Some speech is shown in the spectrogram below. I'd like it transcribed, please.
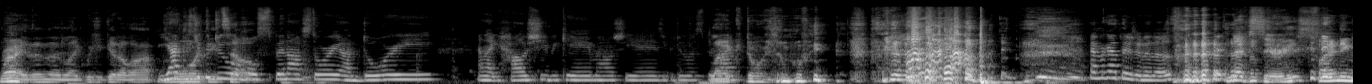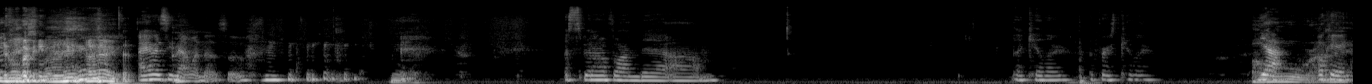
right, then uh, like we could get a lot Yeah, because more you could detail. do a whole spin-off story on Dory and like how she became how she is. You could do a spin-off. like Dory the movie. I forgot there's one of those. Next series. Finding Dory. movie. All right. I haven't seen that one though, so Yeah. a spin-off on the um the killer, the first killer. Oh, yeah. right. Okay,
